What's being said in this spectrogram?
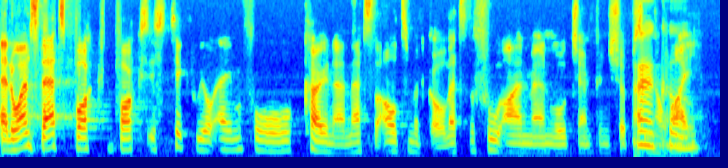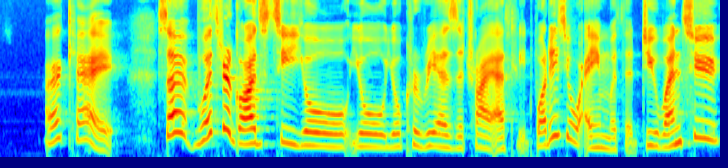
And once that's box, box is ticked, we'll aim for Kona, and that's the ultimate goal. That's the full Ironman World Championships Oh, in cool. Hawaii. Okay. So with regards to your your your career as a triathlete, what is your aim with it? Do you want to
